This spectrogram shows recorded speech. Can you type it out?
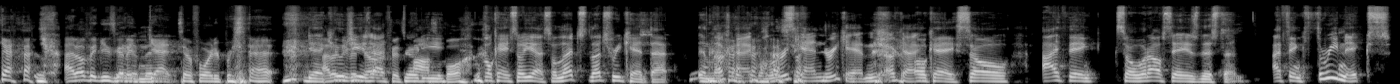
Yeah. Yeah. I don't think he's going to get to 40%. Yeah, I don't QG even is know at if it's 30. possible. Okay, so yeah, so let's let's recant that. And let's Okay, recanting, recanting. Okay. Okay, so I think so. What I'll say is this then. I think three Knicks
